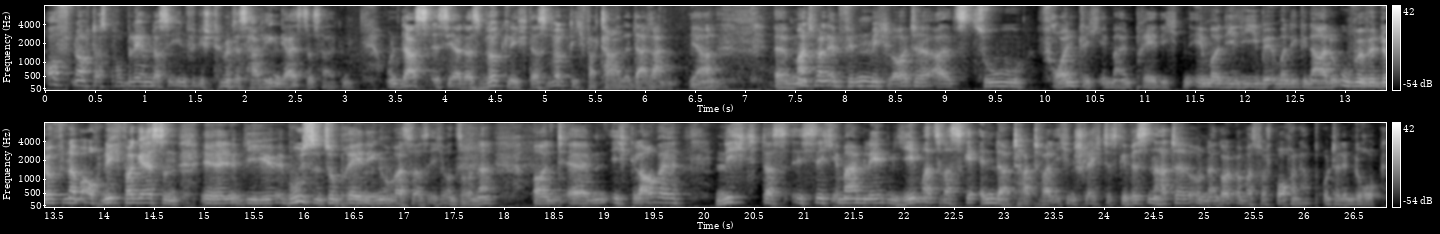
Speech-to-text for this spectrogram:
oft noch das Problem, dass sie ihn für die Stimme des Heiligen Geistes halten. Und das ist ja das wirklich, das wirklich Fatale daran. Ja. Mhm. Äh, manchmal empfinden mich Leute als zu freundlich in meinen Predigten. Immer die Liebe, immer die Gnade. Uwe, wir dürfen aber auch nicht vergessen, äh, die Buße zu predigen und was weiß ich und so. Ne? Und ähm, ich glaube nicht, dass ich sich in meinem Leben jemals was geändert hat, weil ich ein schlechtes Gewissen hatte und an Gott irgendwas versprochen habe unter dem Druck.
